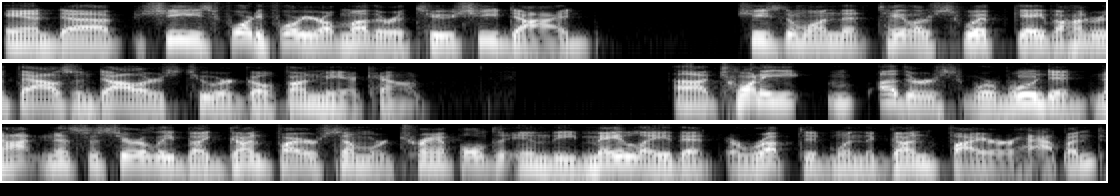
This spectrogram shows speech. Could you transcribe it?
And uh, she's 44 year old mother of two. She died. She's the one that Taylor Swift gave $100,000 to her GoFundMe account. Uh, 20 others were wounded, not necessarily by gunfire. Some were trampled in the melee that erupted when the gunfire happened.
